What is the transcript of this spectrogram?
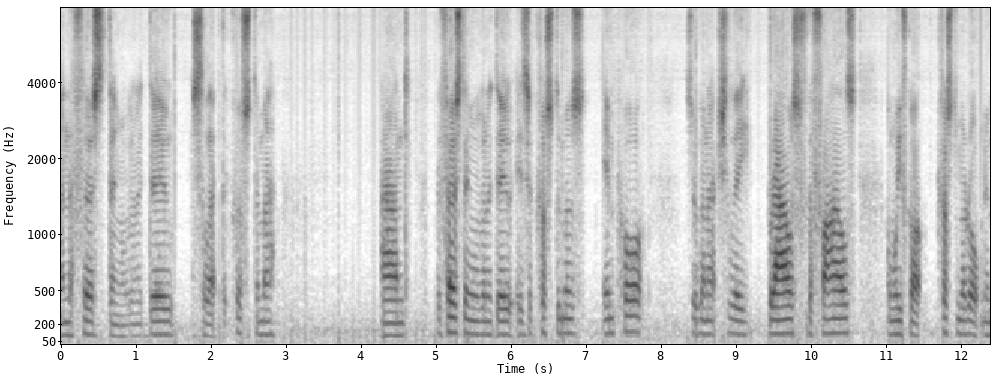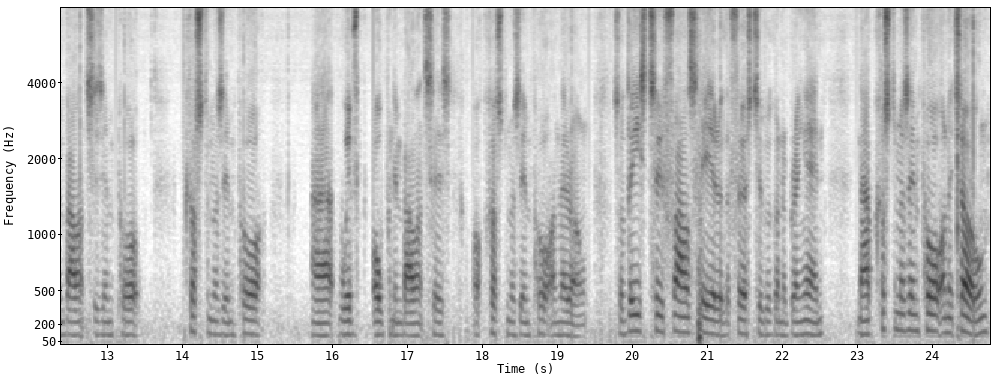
and the first thing we're going to do select the customer. And the first thing we're going to do is a customers import. So we're going to actually browse for the files and we've got customer opening balances import customers import uh, with opening balances or customers import on their own. So these two files here are the first two we're going to bring in. Now customers import on its own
